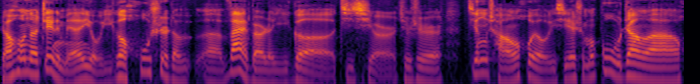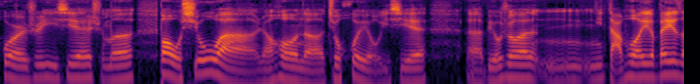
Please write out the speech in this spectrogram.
然后呢，这里面有一个忽视的，呃，外边的一个机器人，就是经常会有一些什么故障啊，或者是一些什么报修啊，然后呢，就会有一些，呃，比如说你你打破一个杯子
